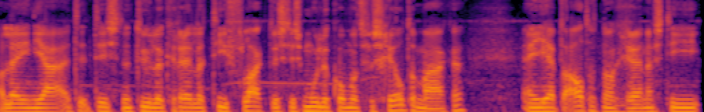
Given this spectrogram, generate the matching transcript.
Alleen ja, het, het is natuurlijk relatief vlak. Dus het is moeilijk om het verschil te maken. En je hebt altijd nog renners die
